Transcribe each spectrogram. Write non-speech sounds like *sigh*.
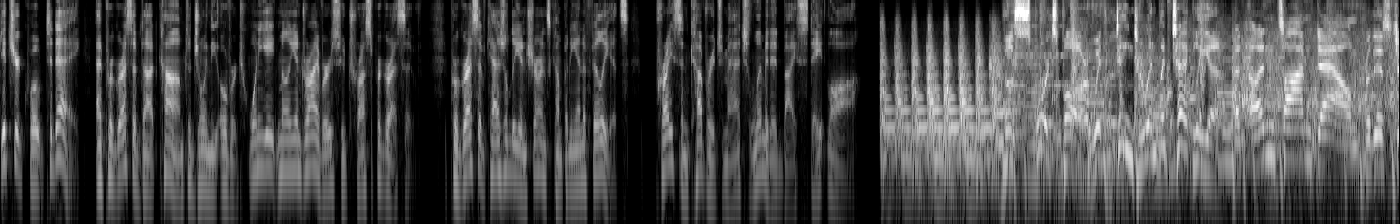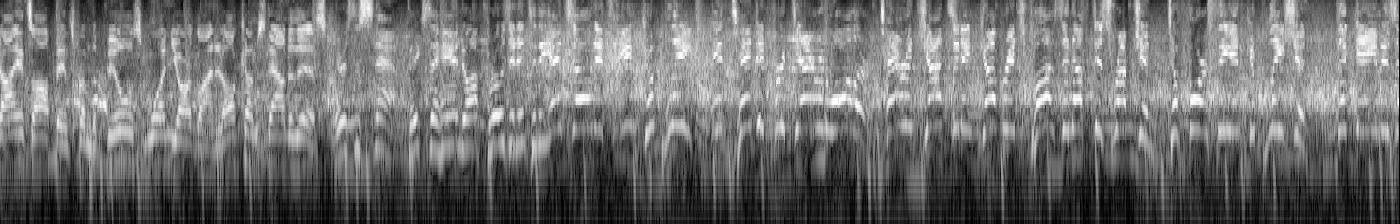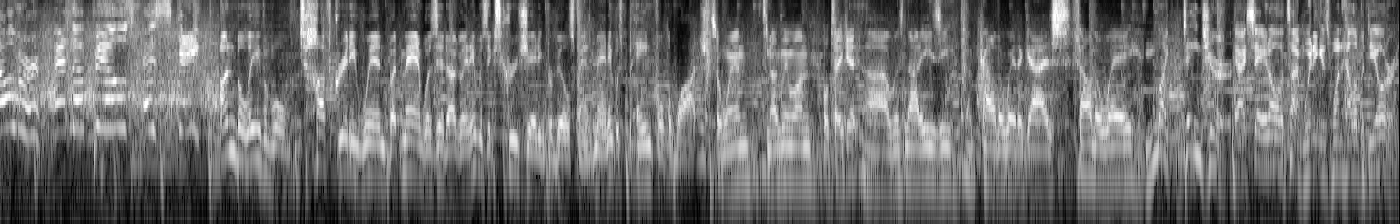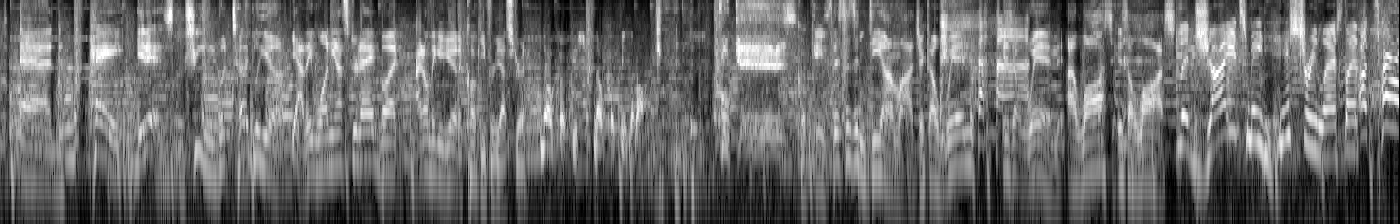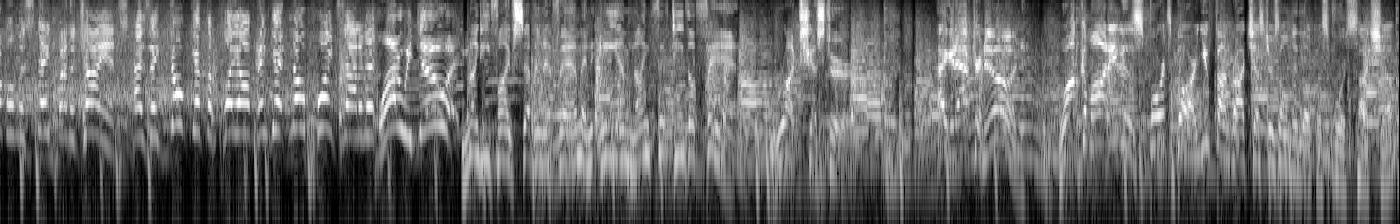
Get your quote today at progressive.com to join the over 28 million drivers who trust Progressive. Progressive Casualty Insurance Company and Affiliates. Price and coverage match limited by state law. The Sports Bar with Danger and Battaglia. An untimed down for this Giants offense from the Bills' one yard line. It all comes down to this. There's the snap. Fakes the handoff, throws it into the end zone. It's incomplete. Intended for Darren Waller. Taron Johnson in coverage caused enough disruption to force the incompletion. The game is over, and the Bills escape. Unbelievable, tough, gritty win, but man, was it ugly. And it was excruciating for Bills fans. Man, it was painful to watch. It's a win. It's an ugly one. We'll take it. Uh, it was not easy. I'm proud of the way the guys found a way. Mike Danger. I say it all the time winning is one hell of a deodorant. And hey, it is. Gene Battaglia. Yeah, they won yesterday, but I don't think you get a cookie for yesterday. No cookies. No cookies at all. *laughs* Cookies. Cookies. This isn't Dion logic. A win *laughs* is a win. A loss is a loss. The Giants made history last night. A terrible mistake by the Giants as they don't get the playoff and get no points out of it. What are we doing? 95.7 FM and AM 950 The Fan. Rochester. Hi, good afternoon. Welcome on into the Sports Bar. You found Rochester's only local sports talk show.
